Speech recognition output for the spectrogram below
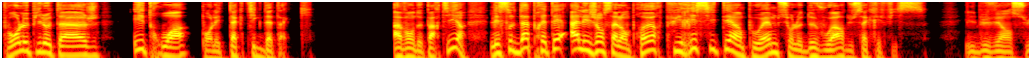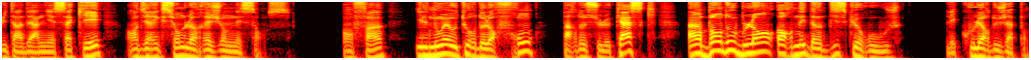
pour le pilotage et trois pour les tactiques d'attaque. Avant de partir, les soldats prêtaient allégeance à l'empereur puis récitaient un poème sur le devoir du sacrifice. Ils buvaient ensuite un dernier saké en direction de leur région de naissance. Enfin, ils nouaient autour de leur front, par-dessus le casque, un bandeau blanc orné d'un disque rouge, les couleurs du Japon.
